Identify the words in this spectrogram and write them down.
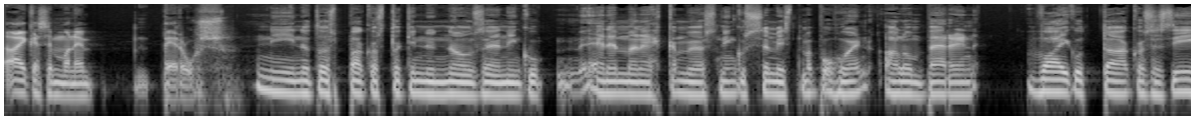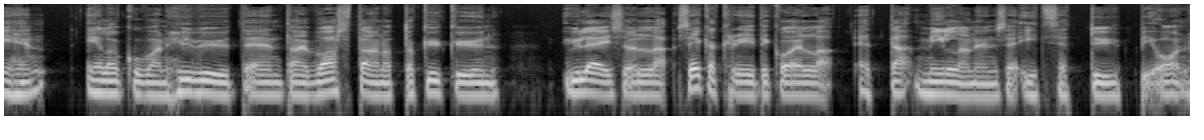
aika semmoinen perus. Niin, no tuossa pakostakin nyt nousee niin kuin enemmän ehkä myös niin kuin se, mistä mä puhuin alun perin. Vaikuttaako se siihen elokuvan hyvyyteen tai vastaanottokykyyn yleisöllä sekä kriitikoilla, että millainen se itse tyyppi on.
